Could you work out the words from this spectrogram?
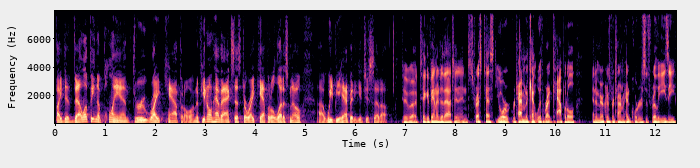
by developing a plan through Right Capital. And if you don't have access to Right Capital, let us know. Uh, we'd be happy to get you set up. To uh, take advantage of that and, and stress test your retirement account with Right Capital and America's Retirement Headquarters, it's really easy.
